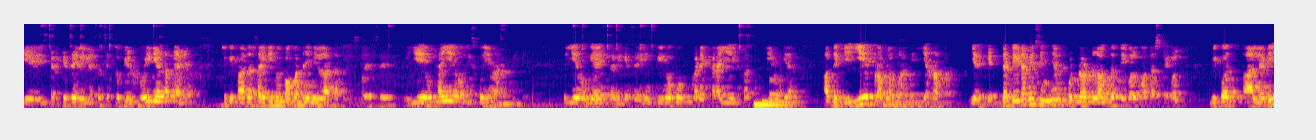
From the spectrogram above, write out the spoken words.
ये इस तरीके से रिलेशनशिप तो बिल्ड हो ही गया था पहले, क्योंकि फादर साइड ही में कॉमन नहीं मिल रहा था तो इस वजह से तो ये उठाइए और इसको यहाँ रख दीजिए। तो ये हो गया इस तरीके से। इन तीनों को कनेक्ट कराइए एक साथ, ये हो गया। अब देखिए, ये प्रॉब्लम आ गई यहाँ पर। ये देखिए the data database engine could not lock the table mother's table because already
